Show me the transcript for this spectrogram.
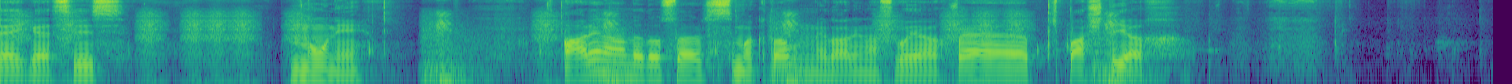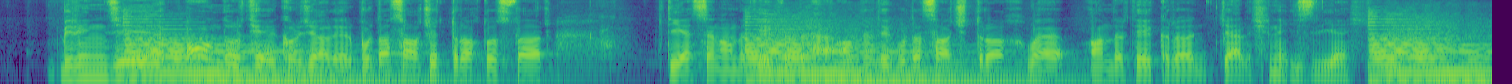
dəqiqəsiz. Noni. Arenada dostlar, Smackdown elə arenası qoyaq və başlayaq. Birinci Undertaker gəlir. Burada sakit duraq dostlar. Deyəsən Undertaker-dir. Hə, Undertaker. Burada sakit duraq və Undertaker-ın gəlişini izləyək.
